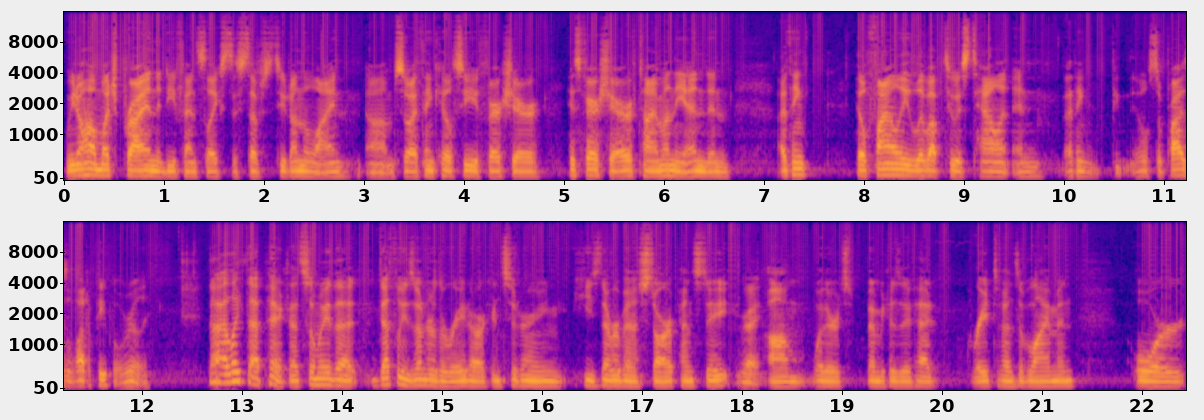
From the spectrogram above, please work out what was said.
we know how much Pry and the defense likes to substitute on the line, um, so I think he'll see a fair share, his fair share of time on the end, and I think he'll finally live up to his talent. And I think it'll surprise a lot of people. Really, No, I like that pick. That's somebody that definitely is under the radar, considering he's never been a star at Penn State. Right. Um, whether it's been because they've had great defensive linemen or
